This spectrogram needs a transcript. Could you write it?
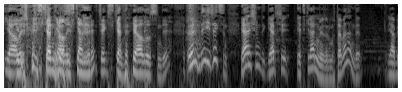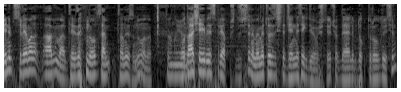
yağlı İskender Yağlı. İskender'i. Çek İskender yağlı olsun diye. Önünde yiyeceksin. Yani şimdi gerçi etkilenmiyordur muhtemelen de. Ya benim Süleyman abim vardı teyzemin oğlu sen tanıyorsun değil mi onu? Tanıyorum. O daha şey bir espri yapmıştı. Düşünsene Mehmet Öz işte cennete gidiyormuş diyor. Çok değerli bir doktor olduğu için.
